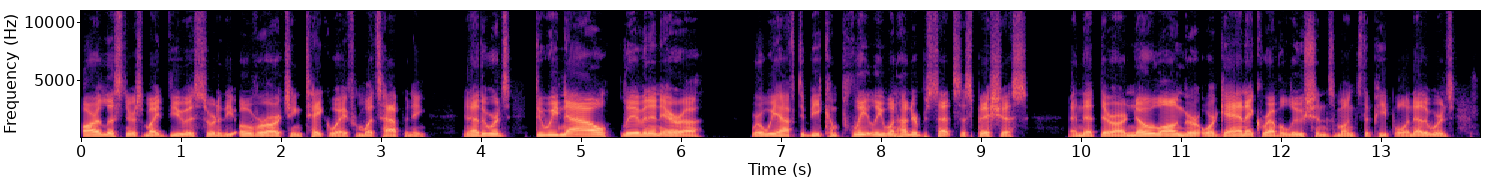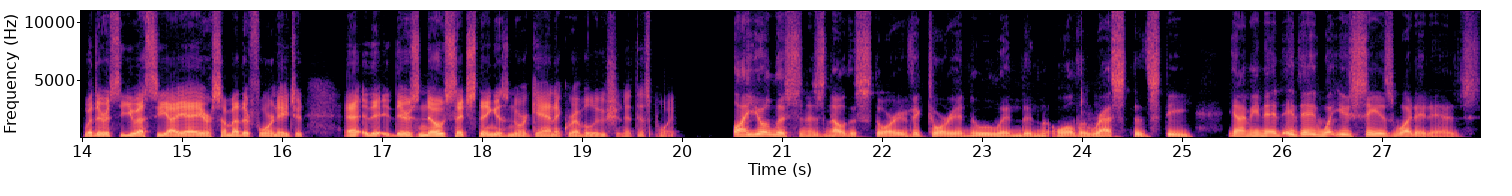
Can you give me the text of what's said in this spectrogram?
our listeners might view as sort of the overarching takeaway from what's happening. In other words, do we now live in an era where we have to be completely 100% suspicious and that there are no longer organic revolutions amongst the people. In other words, whether it's the US CIA or some other foreign agent, uh, there's no such thing as an organic revolution at this point. Well, your listeners know the story of Victoria Nuland and all the rest. It's the Yeah, I mean, it, it, it, what you see is what it is.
